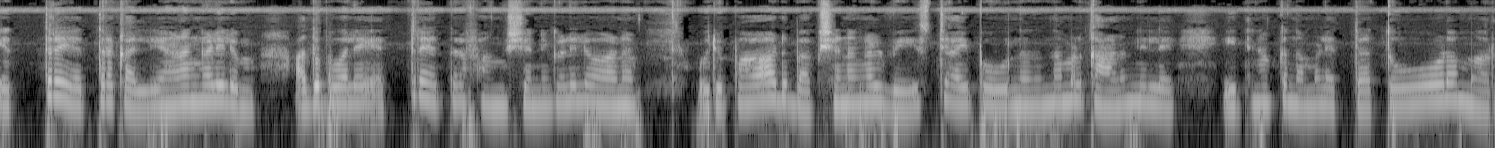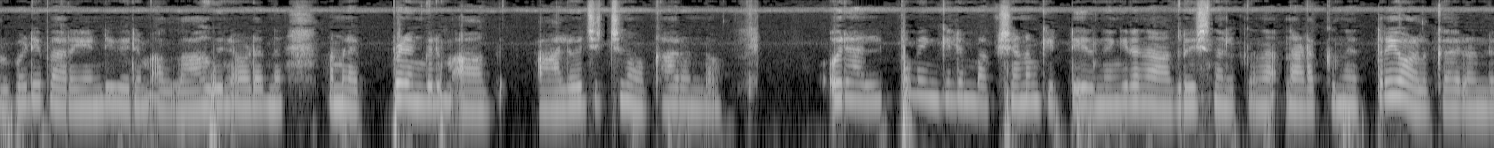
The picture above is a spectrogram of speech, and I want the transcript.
എത്ര എത്ര കല്യാണങ്ങളിലും അതുപോലെ എത്ര എത്ര ഫങ്ഷനുകളിലുമാണ് ഒരുപാട് ഭക്ഷണങ്ങൾ വേസ്റ്റ് ആയി പോകുന്നത് നമ്മൾ കാണുന്നില്ലേ? ഇതിനൊക്കെ നമ്മൾ എത്രത്തോളം മറുപടി പറയേണ്ടി വരും അള്ളാഹുവിനോടെന്ന് നമ്മൾ എപ്പോഴെങ്കിലും ആലോചിച്ചു നോക്കാറുണ്ടോ? ഒരല്പമെങ്കിലും ഭക്ഷണം കിട്ടിയിരുന്നെങ്കിലും ആഗ്രഹിച്ച് നിൽക്കുന്ന നടക്കുന്ന എത്രയോ ആൾക്കാരുണ്ട്.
